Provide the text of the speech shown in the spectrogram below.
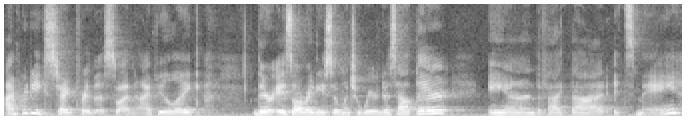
I'm pretty excited for this one. I feel like there is already so much awareness out there, and the fact that it's May,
